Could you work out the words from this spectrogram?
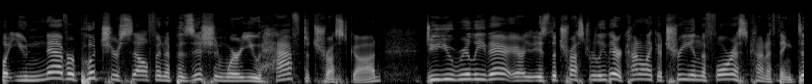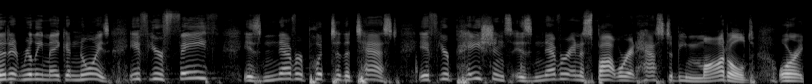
but you never put yourself in a position where you have to trust God, do you really there? Is the trust really there? Kind of like a tree in the forest kind of thing. Did it really make a noise? If your faith is never put to the test, if your patience is never in a spot where it has to be modeled or,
